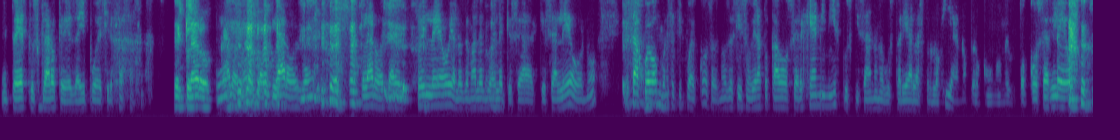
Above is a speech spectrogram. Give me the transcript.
Entonces, pues claro que desde ahí puedo decir, Claro. Claro, claro, claro, o sea, soy Leo y a los demás les duele que sea, que sea Leo, ¿no? O sea, juego con ese tipo de cosas, ¿no? Es decir, si me hubiera tocado ser Géminis, pues quizá no me gustaría la astrología, ¿no? Pero como me tocó ser Leo, pues,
